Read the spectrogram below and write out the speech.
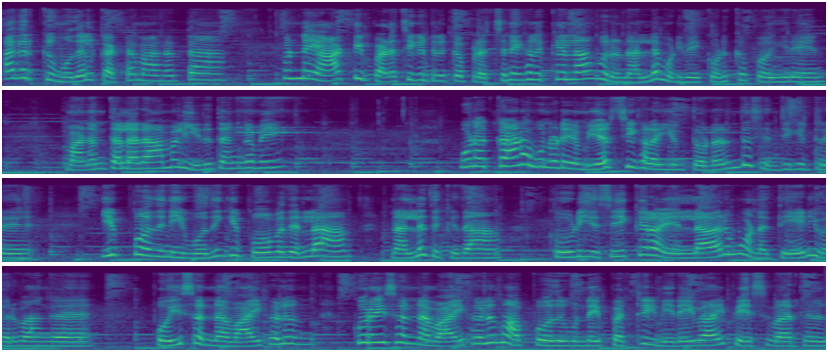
அதற்கு முதல் கட்டமாகத்தான் உன்னை ஆட்டி படைச்சிக்கிட்டு இருக்க பிரச்சனைகளுக்கெல்லாம் ஒரு நல்ல முடிவை கொடுக்க போகிறேன். மனம் தளராமல் இரு தங்கமே. உனக்கான உன்னுடைய முயற்சிகளையும் தொடர்ந்து செஞ்சுக்கிட்டு இப்போது நீ ஒதுங்கி போவதெல்லாம் நல்லதுக்கு தான் கூடிய சீக்கிரம் எல்லாரும் உன்னை தேடி வருவாங்க. பொய் சொன்ன வாய்களும் குறை சொன்ன வாய்களும் அப்போது உன்னை பற்றி நிறைவாய் பேசுவார்கள்.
